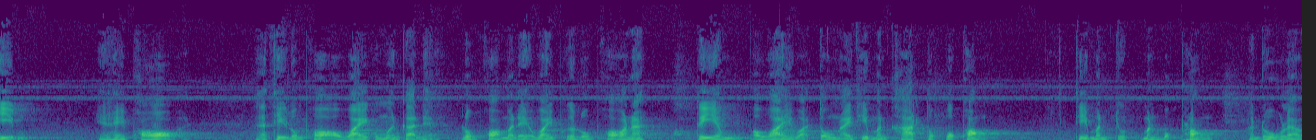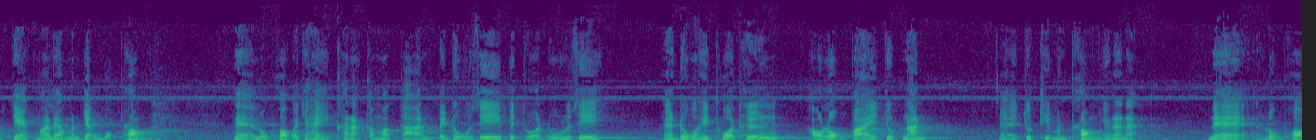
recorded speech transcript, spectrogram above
อิ่มให้พอที่หลวงพ่อเอาไว้ก็เหมือนกันเนี่ยหลวงพ่อไม่ได้เอาไว้เพื่อหลวงพ่อนะ เตรียมเอาไว้ว่าตรงไหนที่มันขาดตกบกพร่อง ที่มันจุดมันบกพร่องดูแล้วแจกมาแล้วมันยังบกพร่องเนี่ยหลวงพ่อก็จะให้คณะกรรมการไปดูซิไปตรวจดูซิดูให้ทั่วถึง เอาลงไปจุดนั้นจุดที่มันพร่องอยู่นั่นน่ะแน่หลวงพ่อ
